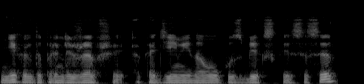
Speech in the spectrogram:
некогда принадлежавшей Академии наук Узбекской ССР,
